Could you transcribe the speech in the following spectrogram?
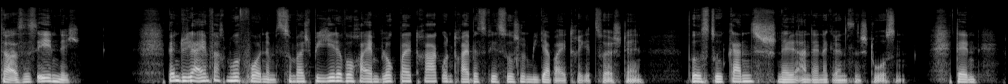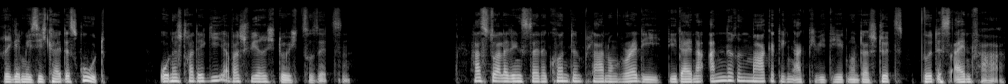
da ist es ähnlich. Wenn du dir einfach nur vornimmst, zum Beispiel jede Woche einen Blogbeitrag und drei bis vier Social-Media-Beiträge zu erstellen, wirst du ganz schnell an deine Grenzen stoßen. Denn Regelmäßigkeit ist gut, ohne Strategie aber schwierig durchzusetzen. Hast du allerdings deine Contentplanung ready, die deine anderen Marketingaktivitäten unterstützt, wird es einfacher.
